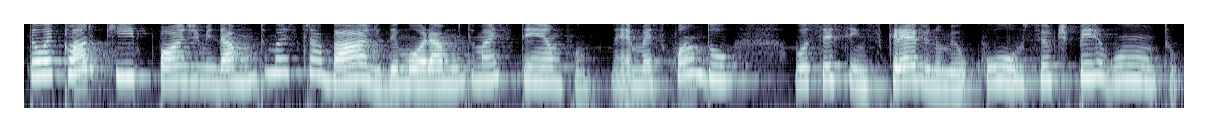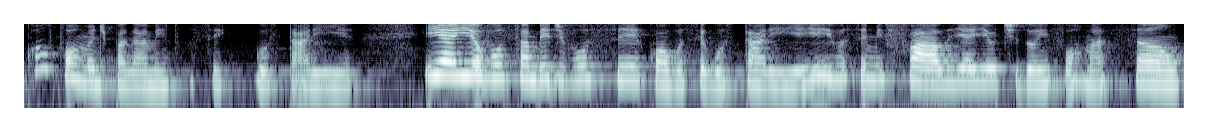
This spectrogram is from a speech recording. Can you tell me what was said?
Então é claro que pode me dar muito mais trabalho, demorar muito mais tempo, né? Mas quando você se inscreve no meu curso, eu te pergunto qual forma de pagamento você gostaria. E aí eu vou saber de você qual você gostaria. E aí você me fala, e aí eu te dou informação.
